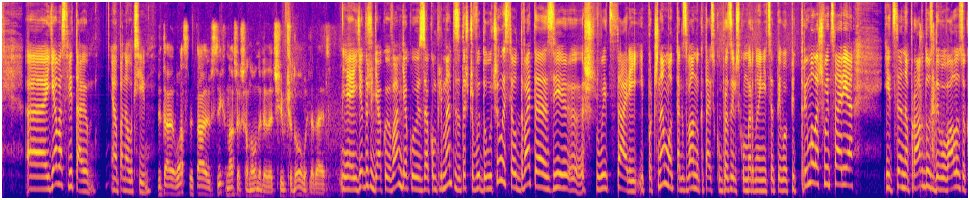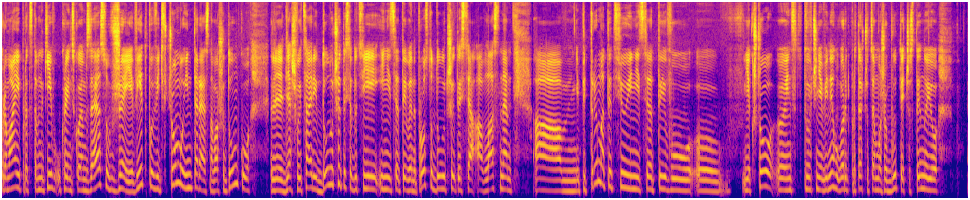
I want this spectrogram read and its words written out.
Е, Я вас вітаю, пане Олексію. Вітаю вас, вітаю всіх наших шановних глядачів. Чудово виглядаєте. Е, Я дуже дякую вам. Дякую за компліменти, за те, що ви долучилися. От давайте зі е, Швейцарії і почнемо. Так звану китайсько-бразильську мирну ініціативу підтримала Швейцарія. І це направду здивувало, зокрема, і представників українського МЗСу. Вже є відповідь. В чому інтерес, на вашу думку, е, для Швейцарії долучитися до цієї ініціативи, не просто долучитися, а власне підтримати цю ініціативу. о, Якщо е, інститут вивчення війни говорить про те, що це може бути частиною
